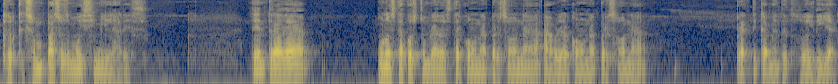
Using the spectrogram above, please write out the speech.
creo que son pasos muy similares. De entrada, uno está acostumbrado a estar con una persona, a hablar con una persona, prácticamente todo el día.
